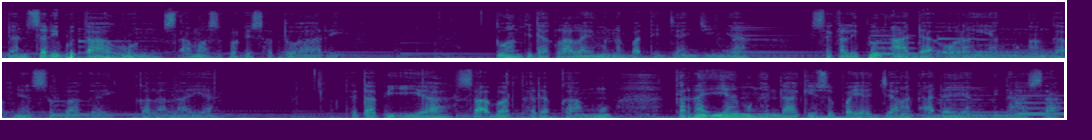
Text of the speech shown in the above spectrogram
dan seribu tahun sama seperti satu hari. Tuhan tidak lalai menepati janjinya sekalipun ada orang yang menganggapnya sebagai kelalaian. Tetapi ia sabar terhadap kamu karena ia menghendaki supaya jangan ada yang binasa,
